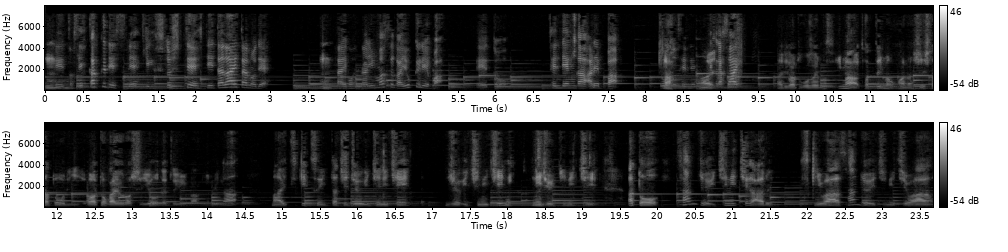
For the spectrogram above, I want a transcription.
うん。えー、とせっかくですね、ゲスト出演していただいたので、ん。最後になりますが、よければ、えー、と宣伝があれば、どうぞ宣伝してください。ありがとうございます。今、たった今お話しした通り、お後がよろしいようでという番組が、毎月1日、11日、11日、に21日、あと31日がある月は、31日は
